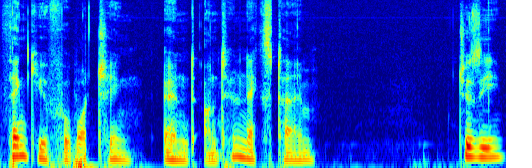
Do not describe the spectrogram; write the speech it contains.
Thank you for watching and until next time. Tschüssi.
